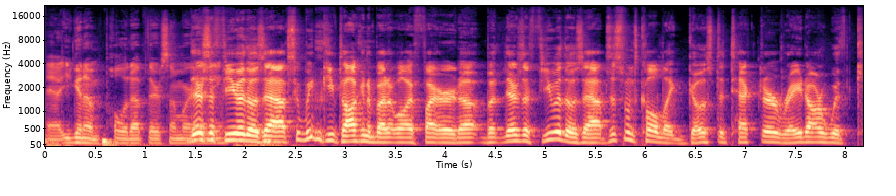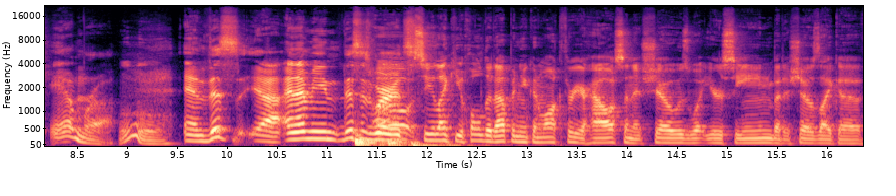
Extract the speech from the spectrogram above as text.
Yeah, you gonna pull it up there somewhere? There's a few of those apps. We can keep talking about it while I fire it up, but there's a few of those apps. This one's called like Ghost Detector Radar with Camera. Ooh. And this, yeah, and I mean, this is where oh, it's so you like you hold it up and you can walk through your house and it shows what you're seeing, but it shows like a,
